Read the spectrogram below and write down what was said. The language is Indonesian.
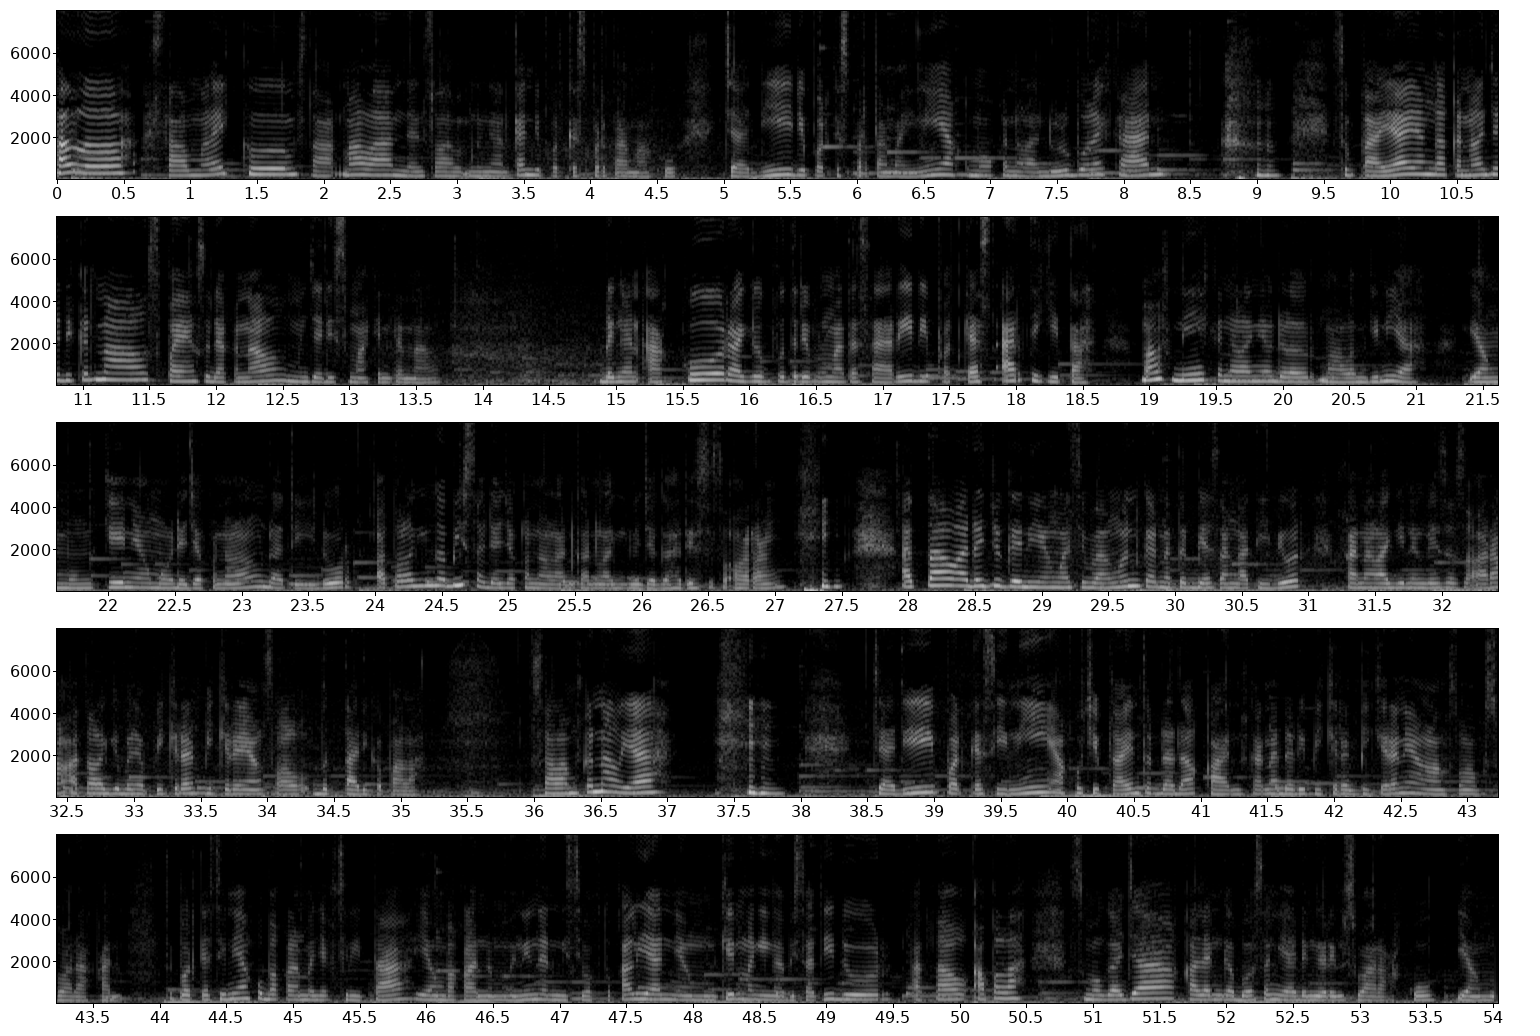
Halo, Assalamualaikum, selamat malam dan selamat mendengarkan di podcast pertamaku. Jadi di podcast pertama ini aku mau kenalan dulu boleh kan? supaya yang gak kenal jadi kenal, supaya yang sudah kenal menjadi semakin kenal. Dengan aku, Ragil Putri Permatasari di podcast Arti Kita. Maaf nih, kenalannya udah larut malam gini ya yang mungkin yang mau diajak kenalan udah tidur atau lagi nggak bisa diajak kenalan karena lagi ngejaga hati seseorang. Atau ada juga nih yang masih bangun karena terbiasa nggak tidur karena lagi nungguin seseorang atau lagi banyak pikiran-pikiran yang selalu betah di kepala. Salam kenal ya Jadi podcast ini aku ciptain terdadakan karena dari pikiran-pikiran yang langsung aku suarakan. Di podcast ini aku bakalan banyak cerita yang bakalan nemenin dan ngisi waktu kalian yang mungkin lagi gak bisa tidur atau apalah. Semoga aja kalian gak bosan ya dengerin suaraku yang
